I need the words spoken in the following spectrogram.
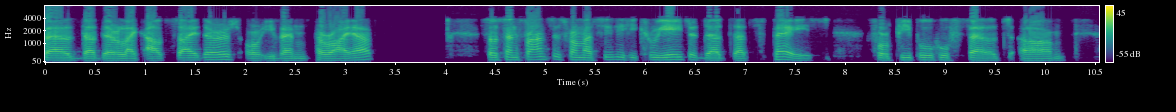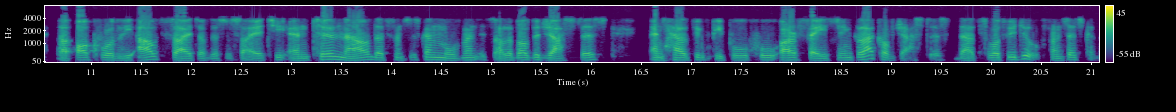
felt that they're like outsiders or even pariah. So Saint Francis from Assisi, he created that that space for people who felt um, uh, awkwardly outside of the society. Until now, that Franciscan movement it's all about the justice and helping people who are facing lack of justice. That's what we do, Franciscan.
